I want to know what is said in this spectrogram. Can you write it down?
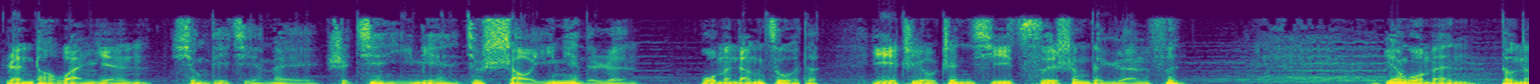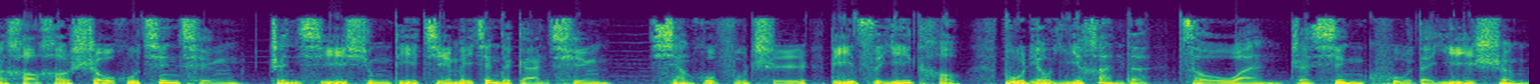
人到晚年，兄弟姐妹是见一面就少一面的人，我们能做的也只有珍惜此生的缘分。愿我们都能好好守护亲情。珍惜兄弟姐妹间的感情，相互扶持，彼此依靠，不留遗憾的走完这辛苦的一生。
